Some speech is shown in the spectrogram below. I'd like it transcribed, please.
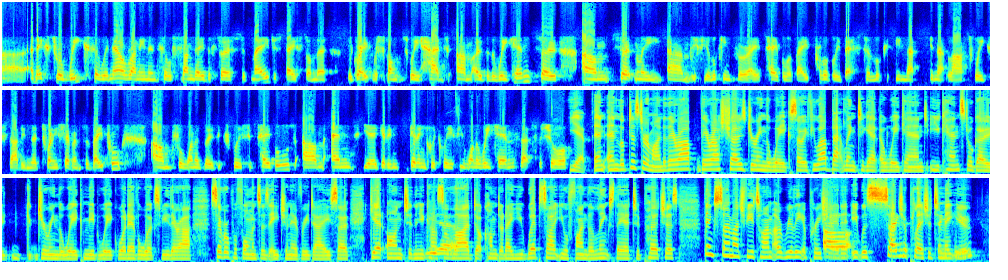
uh, an extra week, so we're now running until Sunday, the 1st of May, just based on the, the great response we had um, over the weekend. So, um, certainly, um, if you're looking for a table of eight, probably best to look in that in that last week, starting the 27th of April, um, for one of those exclusive tables. Um, and yeah, getting getting quickly if you want a weekend, that's for sure. Yeah, and and look, just a reminder, there are there are shows during the week, so if you are battling to get a weekend, you can still go g- during the week, midweek, whatever works for you. There are several performances each and every day, so get on to the newcastlelive.com.au website. You'll find the links there to purchase. Thanks so much for your time. I really appreciate Oh, it. It was such a pleasure to meet you. you.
